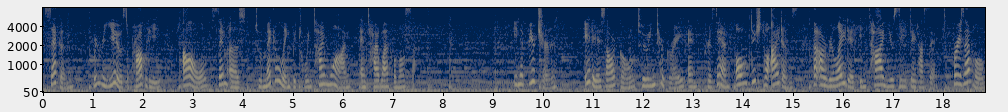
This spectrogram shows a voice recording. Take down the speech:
Second, we reuse the property owl same as to make a link between Taiwan and Taiwan Formosa. In the future, it is our goal to integrate and present all digital items that are related in Thai UC dataset. For example,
